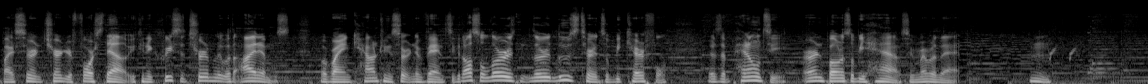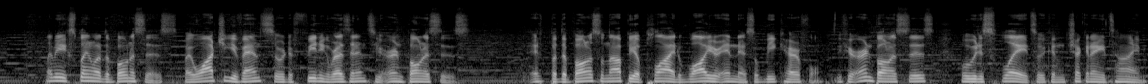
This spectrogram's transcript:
by a certain turn, you're forced out. You can increase the turn limit with items or by encountering certain events. You can also lose, lose turns, so be careful. There's a penalty. Earned bonus will be halved, so remember that. Hmm. Let me explain what the bonus is. By watching events or defeating residents, you earn bonuses. If, but the bonus will not be applied while you're in there, so be careful. If you earn bonuses, will be displayed, so you can check at any time.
